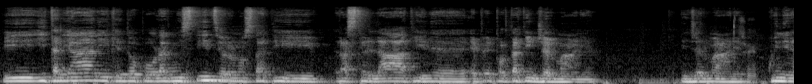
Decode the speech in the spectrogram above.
gli italiani che dopo l'armistizio erano stati rastrellati e, e portati in Germania in Germania. Sì. Quindi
